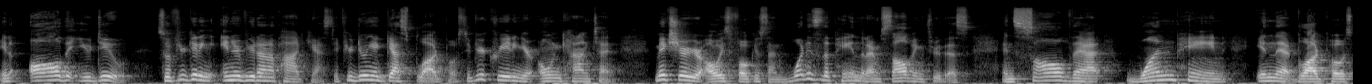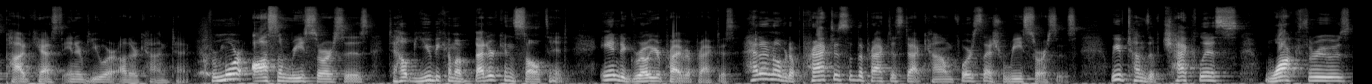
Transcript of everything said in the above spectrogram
in all that you do? So if you're getting interviewed on a podcast, if you're doing a guest blog post, if you're creating your own content, Make sure you're always focused on what is the pain that I'm solving through this and solve that one pain in that blog post, podcast, interview, or other content. For more awesome resources to help you become a better consultant and to grow your private practice, head on over to practiceofthepractice.com forward slash resources. We have tons of checklists, walkthroughs,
